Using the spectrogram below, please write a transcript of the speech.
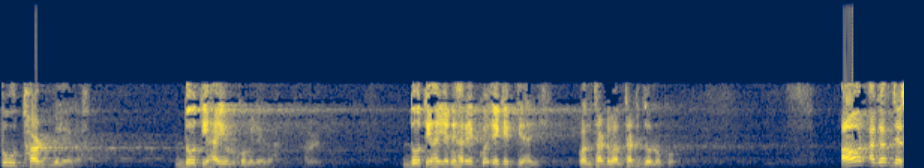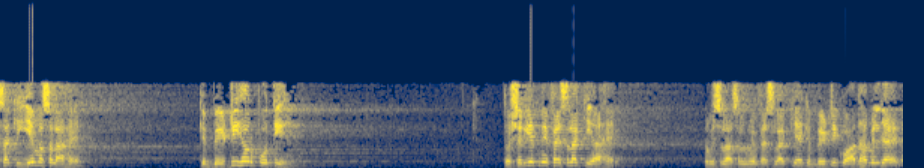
ٹو تھرڈ ملے گا۔ دو تہائی ان کو ملے گا۔ دو تہائی یعنی ہر ایک کو ایک ایک تہائی۔ ون تھرڈ ون تھرڈ دونوں کو۔ اور اگر جیسا کہ یہ مسئلہ ہے کہ بیٹی ہے اور پوتی ہے۔ تو شریعت نے فیصلہ کیا ہے، نبی صلی اللہ علیہ وسلم نے فیصلہ کیا کہ بیٹی کو آدھا مل جائے گا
